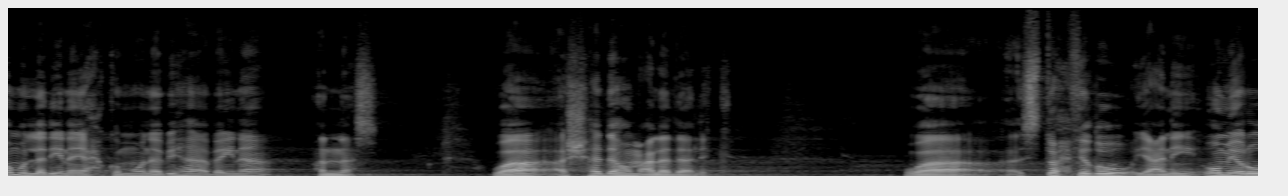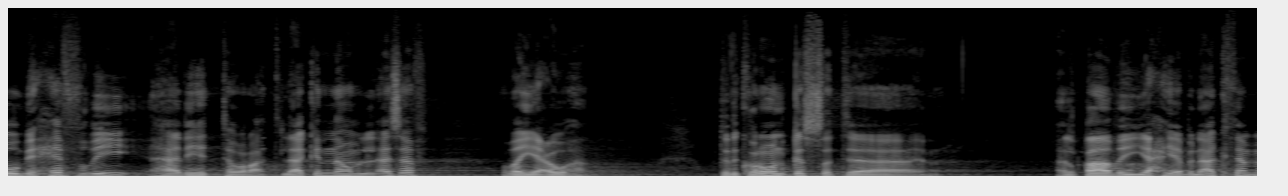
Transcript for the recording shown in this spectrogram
هم الذين يحكمون بها بين الناس وأشهدهم على ذلك. واستحفظوا يعني أمروا بحفظ هذه التوراة لكنهم للأسف ضيعوها. تذكرون قصة آه، القاضي يحيى بن أكثم؟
